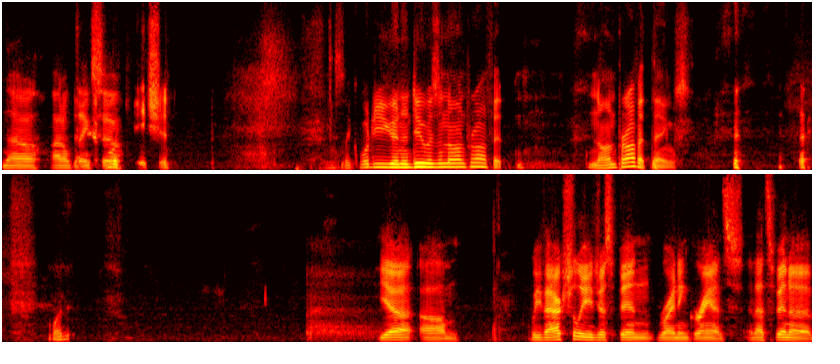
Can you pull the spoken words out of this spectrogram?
No, I don't think so. It's like, what are you going to do as a nonprofit? Nonprofit things. what? Yeah, um, we've actually just been writing grants, and that's been a,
